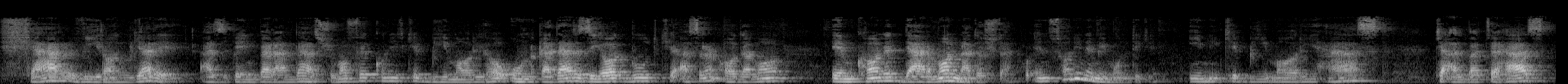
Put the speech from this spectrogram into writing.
شر ویرانگره از بین برنده است شما فکر کنید که بیماری ها اونقدر زیاد بود که اصلا آدما امکان درمان نداشتن. خب انسانی نمیمون دیگه. اینی که بیماری هست که البته هست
